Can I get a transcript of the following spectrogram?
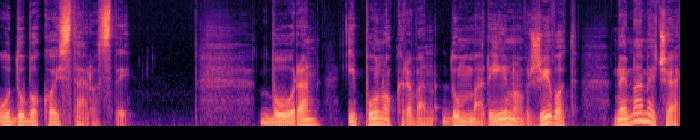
u dubokoj starosti. Buran i punokrvan Dum Marinov život ne nameće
